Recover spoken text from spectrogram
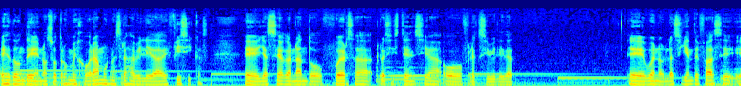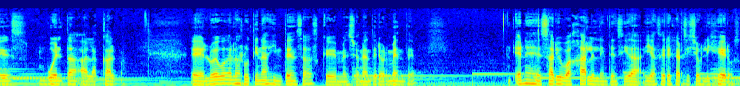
es donde nosotros mejoramos nuestras habilidades físicas, eh, ya sea ganando fuerza, resistencia o flexibilidad. Eh, bueno, la siguiente fase es vuelta a la calma. Eh, luego de las rutinas intensas que mencioné anteriormente, es necesario bajarle la intensidad y hacer ejercicios ligeros,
